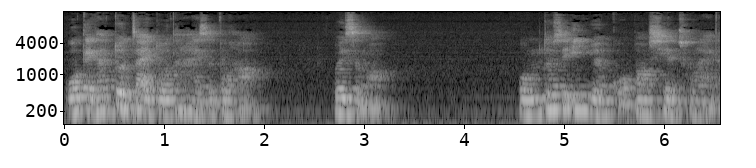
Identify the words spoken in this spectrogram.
我给他炖再多，他还是不好。为什么？我们都是因缘果报现出来的，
